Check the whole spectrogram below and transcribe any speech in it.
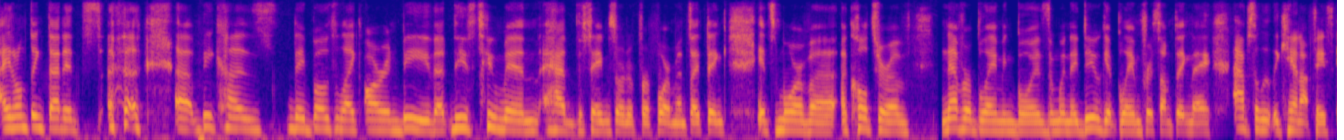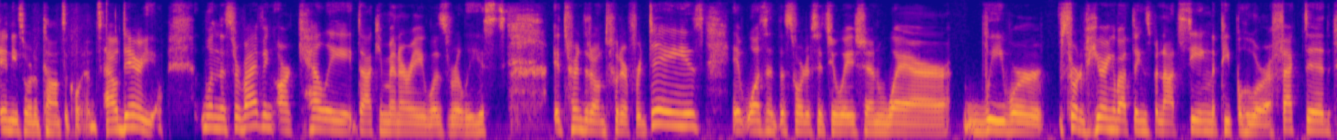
I don't think that it's uh, because they both like R and B that these two men had the same sort of performance. I think it's more of a, a culture of never blaming boys, and when they do get blamed for something, they absolutely cannot face any sort of consequence. How dare you? When the surviving R. Kelly documentary was released, it trended on Twitter for days. It wasn't the sort of situation where we were sort of hearing about things but not seeing the people who were affected.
